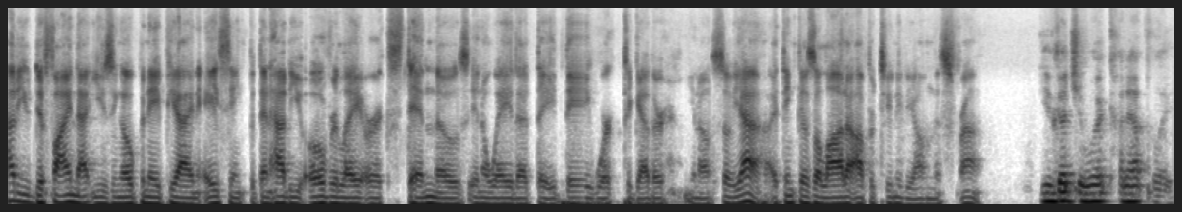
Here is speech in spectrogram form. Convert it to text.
how do you define that using open api and async but then how do you overlay or extend those in a way that they they work together you know? So yeah i think there's a lot of opportunity on this front. You've got your work cut out for you.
